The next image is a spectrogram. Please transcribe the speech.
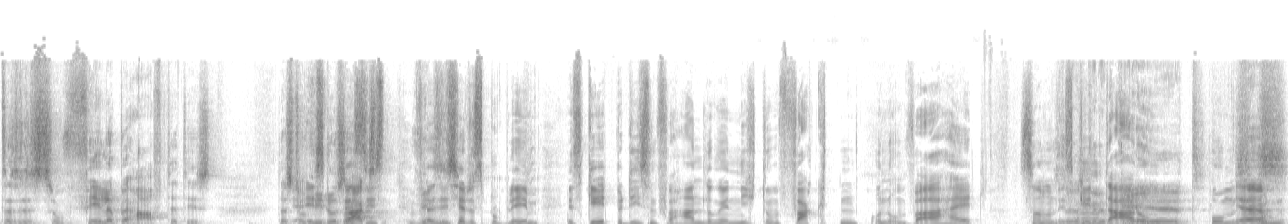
dass es so fehlerbehaftet ist. dass du, Ja, wie es- du das sagst, ist, wie- das ist ja das Problem. Es geht bei diesen Verhandlungen nicht um Fakten und um Wahrheit, sondern es Ja, geht um darum, um, Ja. um,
